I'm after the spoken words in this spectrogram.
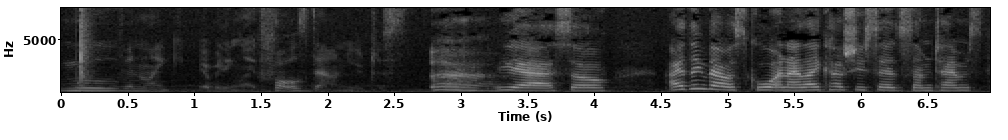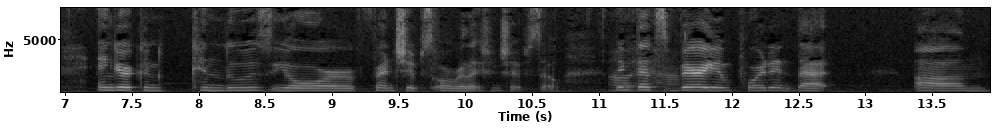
move and like everything like falls down. You're just ugh. Yeah, so I think that was cool, and I like how she said sometimes anger can can lose your friendships or relationships. So I think Oh, that's yeah. very important that, um,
